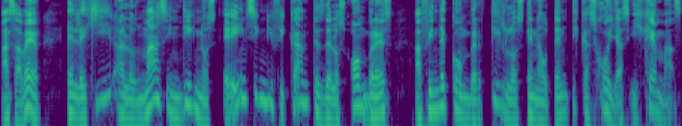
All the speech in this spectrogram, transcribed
a saber, elegir a los más indignos e insignificantes de los hombres a fin de convertirlos en auténticas joyas y gemas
